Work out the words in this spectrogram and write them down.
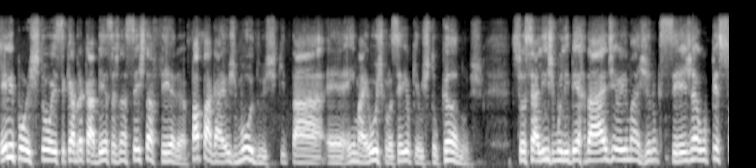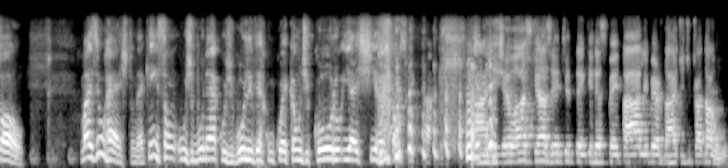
Ele postou esse quebra-cabeças na sexta-feira. Papagaios Mudos, que está é, em maiúscula, seria o quê? Os tucanos. Socialismo e liberdade, eu imagino que seja o PSOL. Mas e o resto, né? Quem são os bonecos Gulliver com cuecão de couro e as xirras falsificadas? Aí eu acho que a gente tem que respeitar a liberdade de cada um.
